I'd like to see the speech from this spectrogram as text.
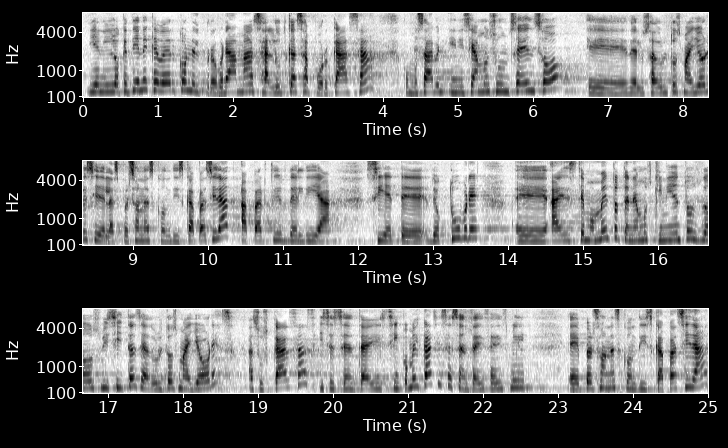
Y en lo que tiene que ver con el programa Salud Casa por Casa, como saben, iniciamos un censo eh, de los adultos mayores y de las personas con discapacidad a partir del día 7 de octubre. Eh, a este momento tenemos 502 visitas de adultos mayores a sus casas y 65 mil, casi 66 mil eh, personas con discapacidad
